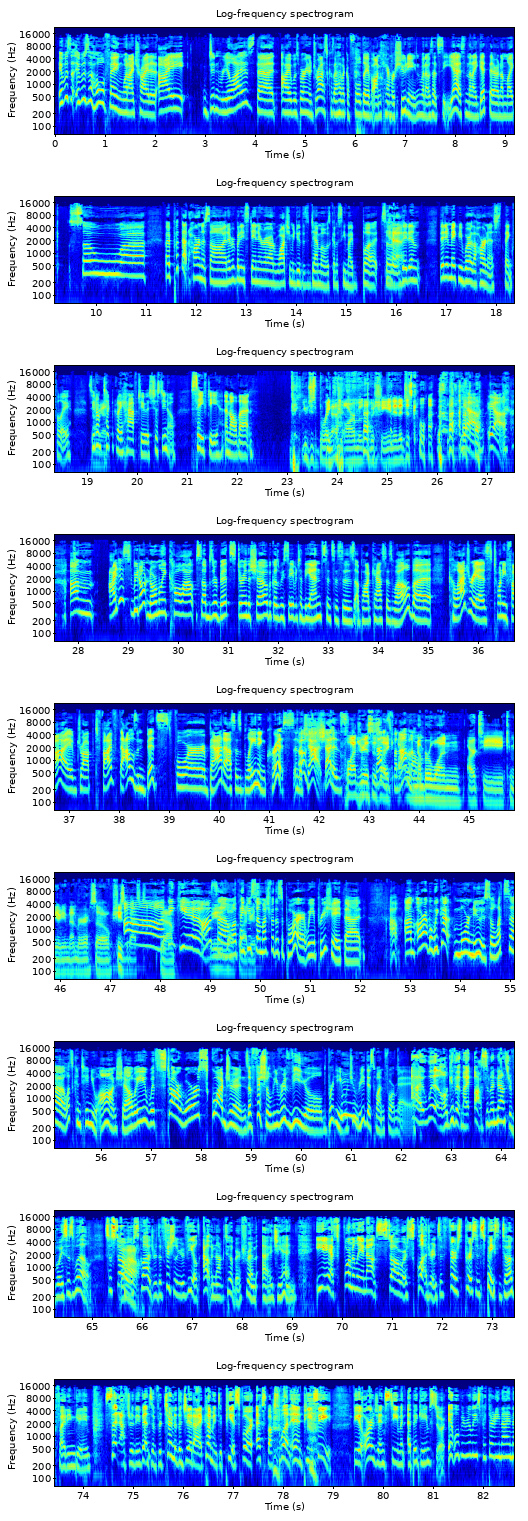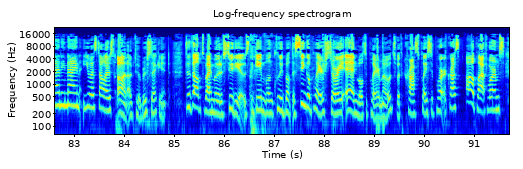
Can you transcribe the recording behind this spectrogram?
It was it was a whole thing when I tried it. I didn't realize that I was wearing a dress because I had like a full day of on camera shooting when I was at CES, and then I get there and I'm like, so uh, if I put that harness on, everybody standing around watching me do this demo is going to see my butt. So Yeah. they didn't they didn't make me wear the harness, thankfully. So you don't Okay. technically have to. It's just you know safety and all that. You just break the arm of the machine and it just collapses. yeah, yeah. Um, I just we don't normally call out subs or bits during the show because we save it to the end since this is a podcast as well. But Caladrius twenty five dropped five thousand bits for badasses Blaine and Chris in the Oh, chat. shit. That is Caladrius is That is like phenomenal. our number one RT community member, so she's the best. Oh, Yeah. thank you. awesome. love Well, thank you so much for the support. We appreciate that. Oh. Um, all right, well, we got more news, so let's uh, let's continue on, shall we? With Star Wars Squadrons officially revealed. Brittany, would you read this one for me? I will. I'll give it my awesome announcer voice as well. So, Star Wow. Wars Squadrons officially revealed out in October from IGN. EA has formally announced Star Wars Squadrons, a first-person space dogfighting game set after the events of Return of the Jedi, coming to PS4, Xbox One, and PC. Via Origin, Steam, and Epic Games Store, it will be released for $39.99 US dollars on October 2nd. Developed by Motive Studios, the game will include both a single-player story and multiplayer modes with cross-play support across all platforms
